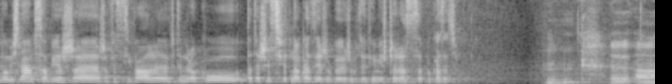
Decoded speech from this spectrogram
pomyślałam sobie, że, że festiwal w tym roku to też jest świetna okazja, żeby, żeby ten film jeszcze raz pokazać. Y, A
